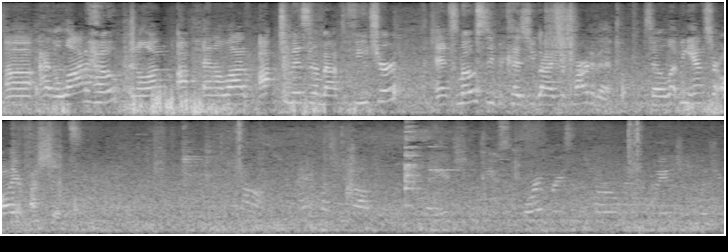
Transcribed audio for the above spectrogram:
Uh, I have a lot of hope and a lot of op- and a lot of optimism about the future, and it's mostly because you guys are part of it. So let me answer all your questions. I have a question about the wage. Do you support raising the minimum wage, would you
